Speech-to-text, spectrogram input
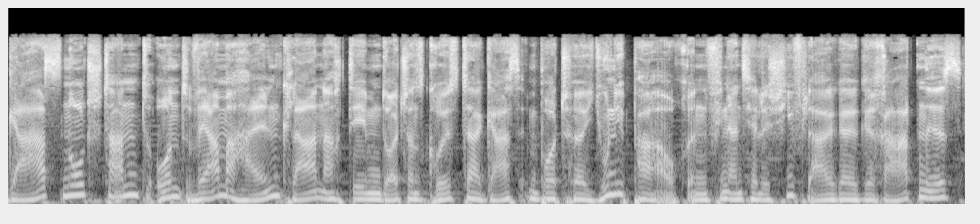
Gasnotstand und Wärmehallen. Klar, nachdem Deutschlands größter Gasimporteur Unipa auch in finanzielle Schieflage geraten ist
